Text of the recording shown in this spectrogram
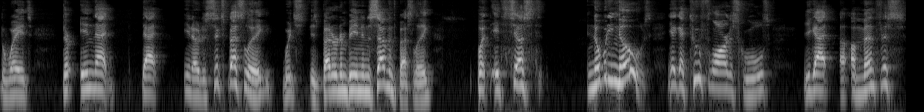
the way it's. They're in that that you know the sixth best league, which is better than being in the seventh best league. But it's just nobody knows. You got two Florida schools. You got a, a Memphis.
